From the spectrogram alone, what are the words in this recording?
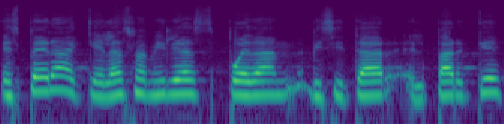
espera que las familias puedan visitar el parque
